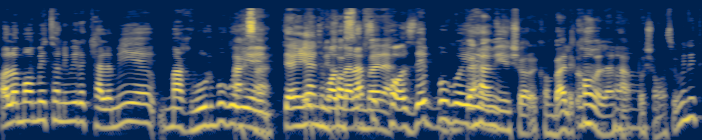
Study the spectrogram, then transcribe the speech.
حالا ما می‌تونیم میره کلمه مغرور بگوییم اعتماد به نفس بله. کاذب بگوییم به همین اشاره کنم بله کاملا. حق با شماست ببینید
